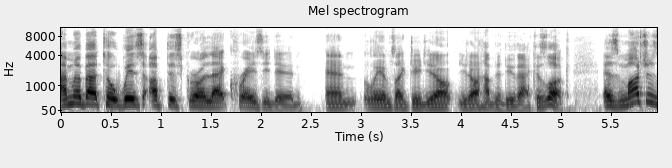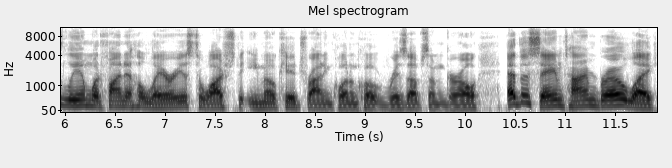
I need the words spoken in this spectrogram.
I'm about to whiz up this girl like crazy, dude. And Liam's like, dude, you don't you don't have to do that. Cause look, as much as Liam would find it hilarious to watch the emo kid trying to quote unquote rizz up some girl, at the same time, bro, like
